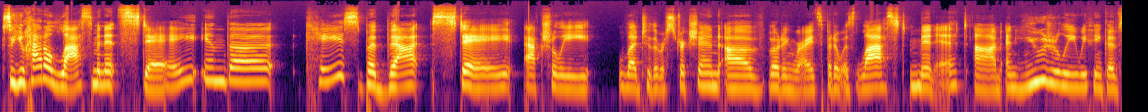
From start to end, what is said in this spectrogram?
so you had a last minute stay in the case, but that stay actually led to the restriction of voting rights, but it was last minute. Um, and usually we think of,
